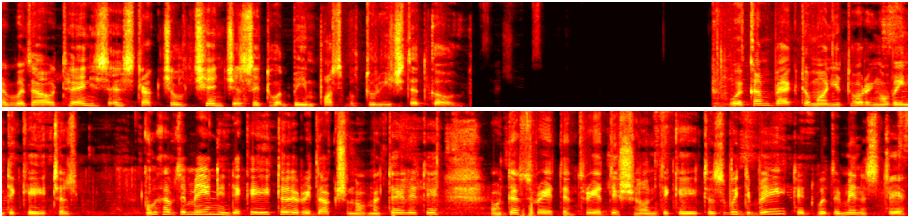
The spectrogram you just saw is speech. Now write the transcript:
uh, without any uh, structural changes it would be impossible to reach that goal. We come back to monitoring of indicators. We have the main indicator, reduction of mortality or death rate, and three additional indicators. We debated with the ministry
